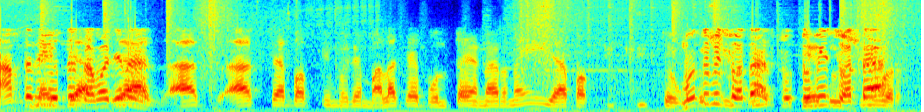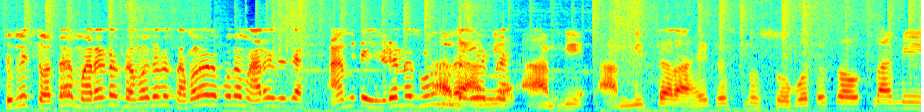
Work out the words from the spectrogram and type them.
आमचा तर युद्ध समाज आहे ना त्या- आज आज त्या बाबतीमध्ये मला काय बोलता येणार नाही या मग तुम्ही स्वतः तुम्ही स्वतः तुम्ही स्वतः मराठा समाजाला सांभाळा पुन्हा महाराष्ट्राच्या आम्ही त्या हिरड्यांना सोडून अरे देऊ आम्ही. आम्ही तर आहेतच ना सोबतच आहोत ना आम्ही.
